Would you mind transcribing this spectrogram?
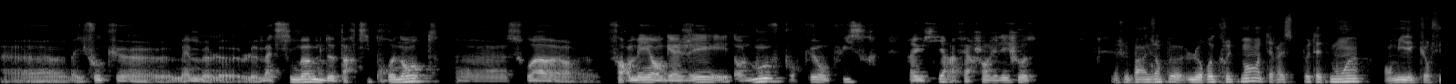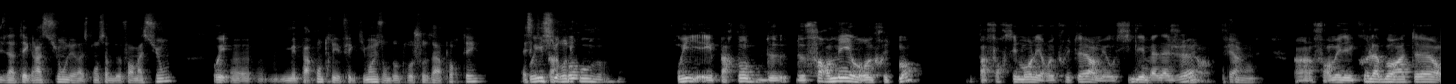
bah, il faut que même le, maximum de parties prenantes euh, soient euh, formées, engagées et dans le move pour qu'on puisse réussir à faire changer les choses. par exemple, le recrutement intéresse peut-être moins, hormis les cursus d'intégration, les responsables de formation. Oui. mais par contre, effectivement, ils ont d'autres choses à apporter. Est-ce qu'ils s'y retrouvent? Oui, et par contre, de, former au recrutement, pas forcément les recruteurs, mais aussi les managers, faire, Hein, former les collaborateurs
